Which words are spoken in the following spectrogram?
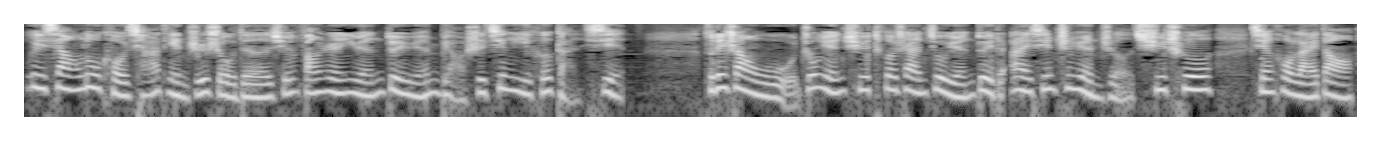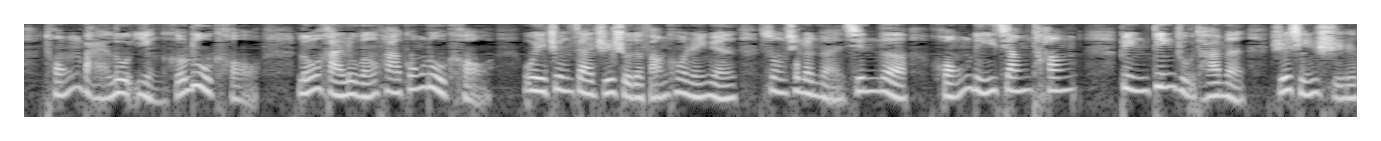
为向路口卡点值守的巡防人员队员表示敬意和感谢。昨天上午，中原区特战救援队的爱心志愿者驱车先后来到桐柏路颍河路口、陇海路文化宫路口，为正在值守的防控人员送去了暖心的红梨姜汤，并叮嘱他们执勤时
